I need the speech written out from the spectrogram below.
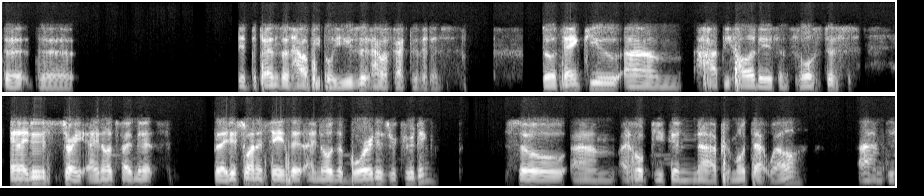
the the it depends on how people use it, how effective it is. So thank you. Um, happy holidays and solstice. And I just sorry, I know it's five minutes, but I just want to say that I know the board is recruiting. So um, I hope you can uh, promote that well um, to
